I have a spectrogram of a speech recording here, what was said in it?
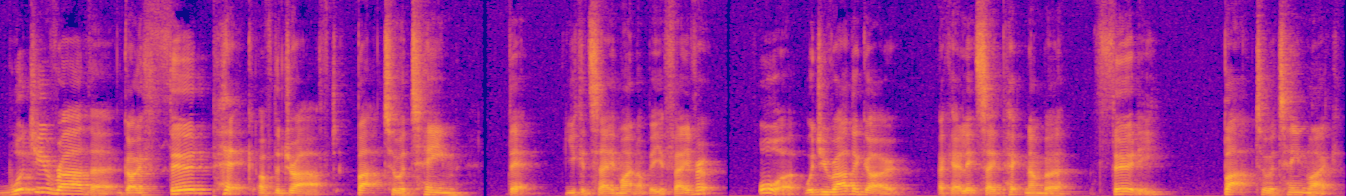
Would you rather go third pick of the draft, but to a team that you could say might not be your favourite? Or would you rather go, okay, let's say pick number 30, but to a team like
